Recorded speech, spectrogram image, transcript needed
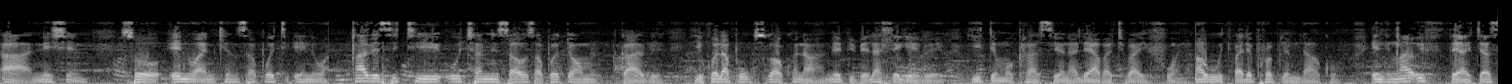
uh, nation. So anyone can support anyone. Nxa besithi uchamisa usapota umgabe yikho lapho kusuka khona maybe belahlekelwe yi-democracy yona leyo abathi bayifuna. Ngakuthi bale-problem lakho. And nxa if they are just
